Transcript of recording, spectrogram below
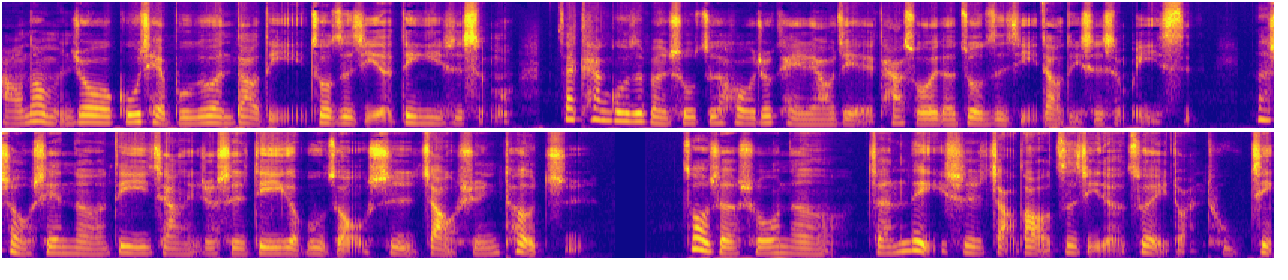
好，那我们就姑且不论到底做自己的定义是什么，在看过这本书之后，就可以了解他所谓的做自己到底是什么意思。那首先呢，第一章也就是第一个步骤是找寻特质。作者说呢，整理是找到自己的最短途径。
